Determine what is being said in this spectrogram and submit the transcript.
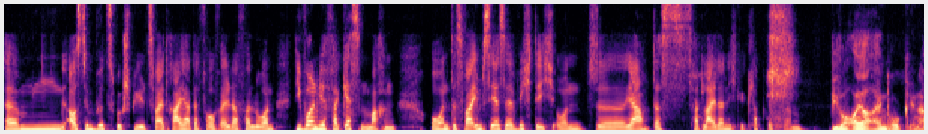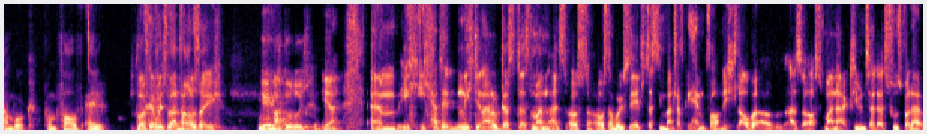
ähm, aus dem Würzburg-Spiel, 2-3 hat der VfL da verloren, die wollen wir vergessen machen. Und das war ihm sehr, sehr wichtig. Und äh, ja, das hat leider nicht geklappt gestern. Wie war euer Eindruck in Hamburg vom VfL? Wolfgang, willst du anfangen oder soll ich? Nee, mach du ruhig. Ja, ähm, ich, ich hatte nicht den Eindruck, dass, dass man als aus Osnabrück selbst, dass die Mannschaft gehemmt war. Und ich glaube, also aus meiner aktiven Zeit als Fußballer,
